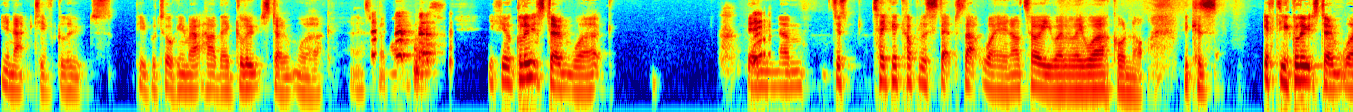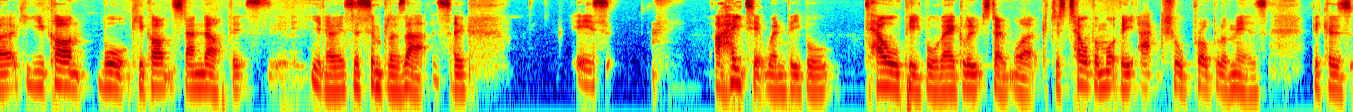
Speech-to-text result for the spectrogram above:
inactive glutes. People talking about how their glutes don't work. if your glutes don't work, then um, just take a couple of steps that way and I'll tell you whether they work or not. Because if your glutes don't work, you can't walk, you can't stand up. It's you know, it's as simple as that. So it's I hate it when people tell people their glutes don't work. Just tell them what the actual problem is because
